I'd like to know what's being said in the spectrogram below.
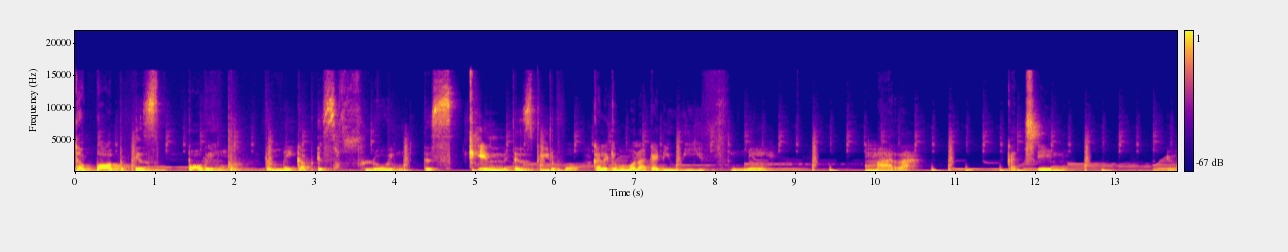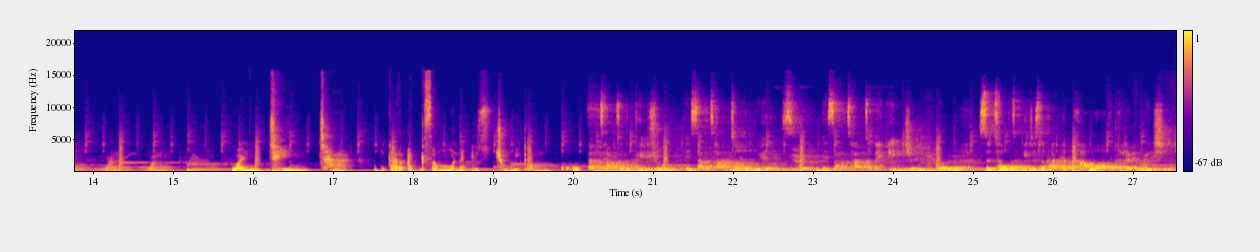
The bob is bobbing. The makeup is flowing. The skin is beautiful. Kale ke mmona ka di weave ne mara ka tseno. Yo, one one one chencha. Nkare a ke sa mmona as chumi ka mokgwa. Sometimes of the petrol, there's sometimes of the wheels, there's sometimes of the engine, you know? So talk to me just about the power of collaborations.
